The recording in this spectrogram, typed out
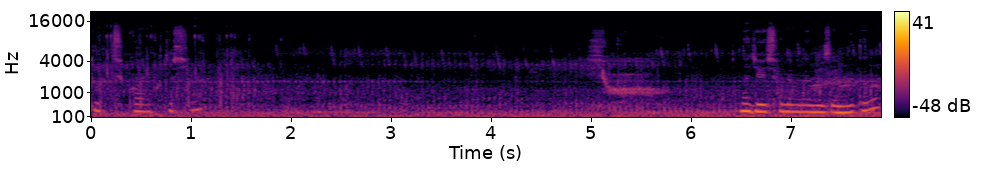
Тут цікаво, хтось є. Надіюсь, вони мене не замітили.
